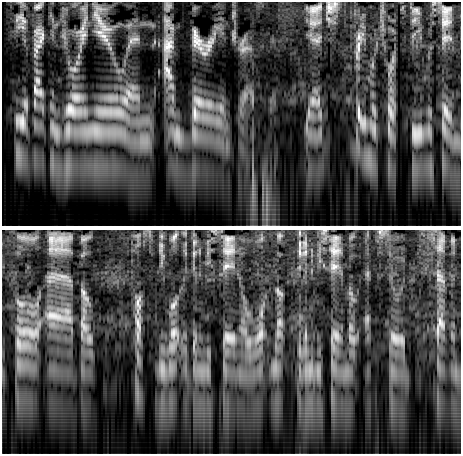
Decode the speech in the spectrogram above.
see if I can join you, and I'm very interested. Yeah, just pretty much what Steve was saying before uh, about possibly what they're going to be saying or what not they're going to be saying about episode seven.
